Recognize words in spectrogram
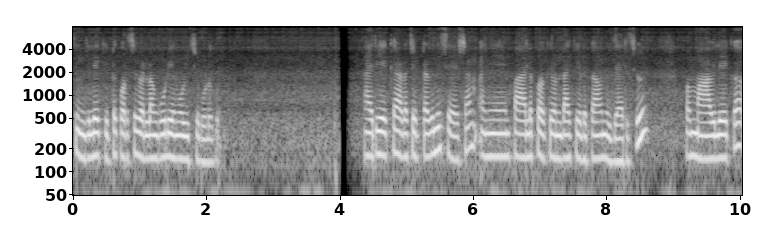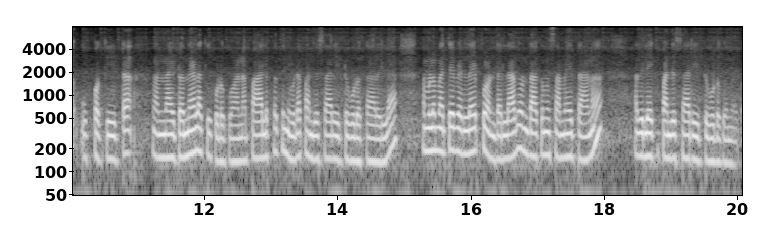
സിങ്കിലേക്കിട്ട് കുറച്ച് വെള്ളം കൂടി അങ്ങ് ഒഴിച്ചു കൊടുക്കും. അരിയൊക്കെ അടച്ചിട്ടതിന് ശേഷം പാലപ്പമൊക്കെ ഉണ്ടാക്കിയെടുക്കാമെന്ന് വിചാരിച്ചു. അപ്പം മാവിലേക്ക് ഉപ്പൊക്കെ ഇട്ട് നന്നായിട്ടൊന്ന് ഇളക്കി കൊടുക്കുവാണ്. പാലപ്പത്തിന് ഇവിടെ പഞ്ചസാര ഇട്ട് കൊടുക്കാറില്ല. നമ്മൾ മറ്റേ വെള്ളയപ്പം ഉണ്ടല്ലോ അത് ഉണ്ടാക്കുന്ന സമയത്താണ് അതിലേക്ക് പഞ്ചസാര ഇട്ട് കൊടുക്കുന്നത്.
